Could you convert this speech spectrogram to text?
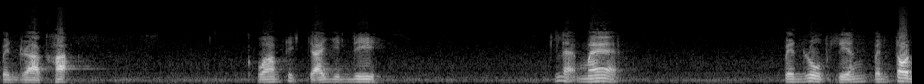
เป็นราคะ ความติดใจยินดี และแม้เป็นรูปเสียงเป็นต้น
